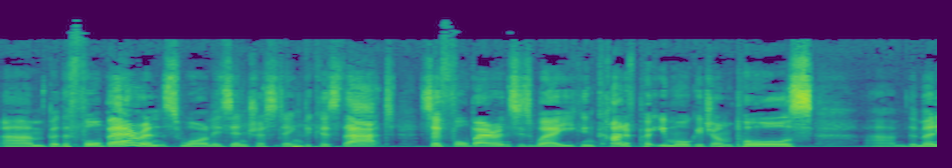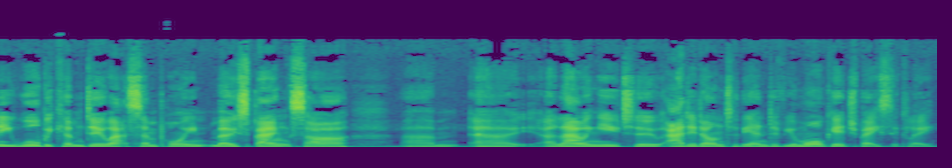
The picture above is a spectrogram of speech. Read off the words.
Um, but the forbearance one is interesting because that so forbearance is where you can kind of put your mortgage on pause. Um, the money will become due at some point. Most banks are um, uh, allowing you to add it on to the end of your mortgage, basically.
